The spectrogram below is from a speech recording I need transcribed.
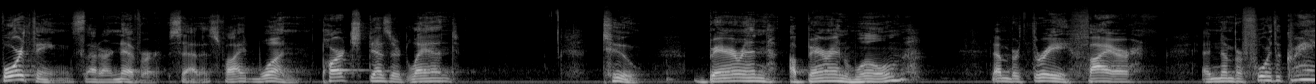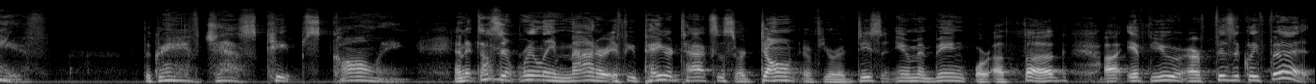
Four things that are never satisfied. One, parched desert land. Two, barren, a barren womb. Number three, fire. And number four, the grave. The grave just keeps calling. And it doesn't really matter if you pay your taxes or don't, if you're a decent human being or a thug, uh, if you are physically fit,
